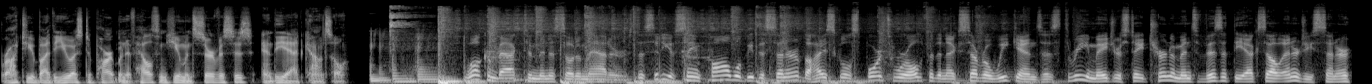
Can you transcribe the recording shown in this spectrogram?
Brought to you by the U.S. Department of Health and Human Services and the Ad Council. Welcome back to Minnesota Matters. The city of St. Paul will be the center of the high school sports world for the next several weekends as three major state tournaments visit the Xcel Energy Center.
